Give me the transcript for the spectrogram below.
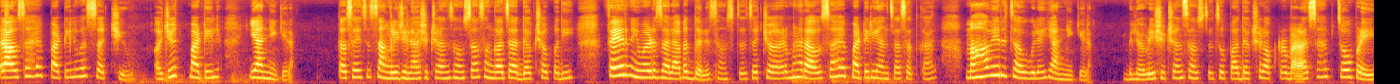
रावसाहेब पाटील व सचिव अजित पाटील यांनी केला. तसेच सांगली जिल्हा शिक्षण संस्था संघाच्या अध्यक्षपदी फेरनिवड झाल्याबद्दल संस्थेचे चेअरमन रावसाहेब पाटील यांचा सत्कार महावीर चौगुले यांनी केला. भिलवडी शिक्षण संस्थेचे उपाध्यक्ष डॉक्टर बाळासाहेब चोपडे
